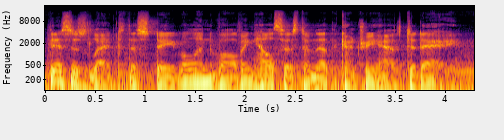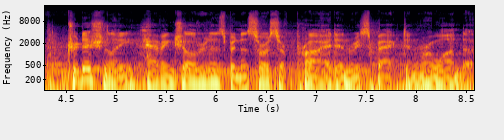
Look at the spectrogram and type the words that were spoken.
This has led to the stable and evolving health system that the country has today. Traditionally, having children has been a source of pride and respect in Rwanda.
